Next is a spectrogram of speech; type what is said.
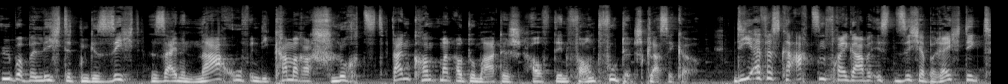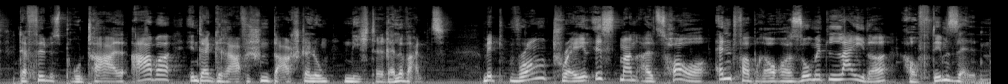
überbelichtetem Gesicht seinen Nachruf in die Kamera schluchzt, dann kommt man automatisch auf den Found-Footage-Klassiker. Die FSK 18 Freigabe ist sicher berechtigt, der Film ist brutal, aber in der grafischen Darstellung nicht relevant. Mit Wrong Trail ist man als Horror-Endverbraucher somit leider auf demselben.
